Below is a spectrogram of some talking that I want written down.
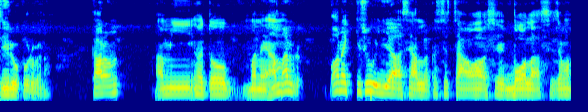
জিরো করবে না। কারণ আমি হয়তো মানে আমার অনেক কিছু ইয়ে আছে, আল্লাহর কাছে চাওয়া আছে, বলা আছে, যেমন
